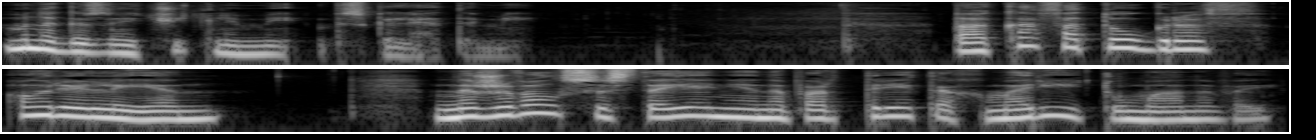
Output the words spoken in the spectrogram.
многозначительными взглядами. Пока фотограф Орелиен наживал состояние на портретах Марии Тумановой,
